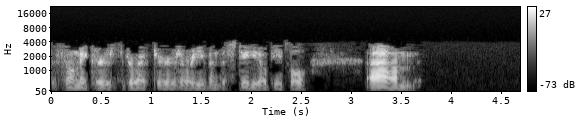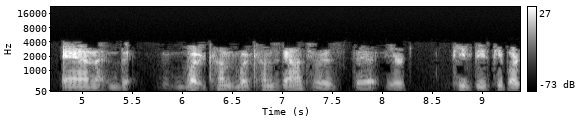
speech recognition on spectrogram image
the, filmmakers, the directors, or even the studio people. Um, and what it comes what it comes down to is that your these people are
